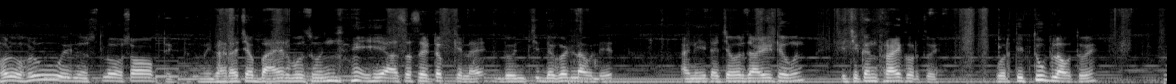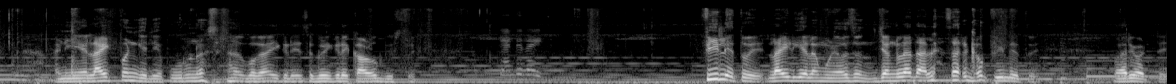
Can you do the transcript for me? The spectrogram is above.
हळूहळू एकदम स्लो सॉफ्ट एकदम. मी घराच्या बाहेर बसून हे असा सेटअप केला आहे दोनची दगड लावलेत. आणि त्याच्यावर जाळी ठेवून हे चिकन फ्राय करतोय. वरती तूप लावतोय. आणि लाइट पण गेली आहे पूर्ण बघा इकडे सगळीकडे काळोख दिसतोय फील येतोय लाइट गेल्यामुळे अजून जंगलात आल्यासारखं फील येतोय भारी वाटते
